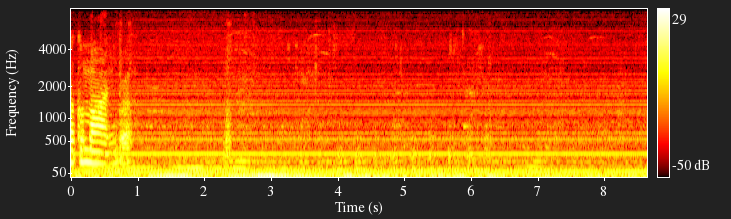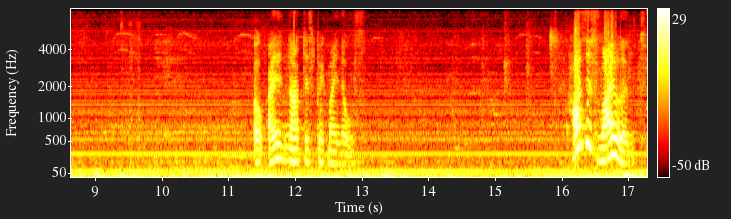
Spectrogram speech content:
Oh, come on, bro. Oh, I did not just pick my nose. How's this violent?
